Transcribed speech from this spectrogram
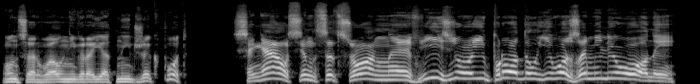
он сорвал невероятный джекпот. «Снял сенсационное видео и продал его за миллионы!»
